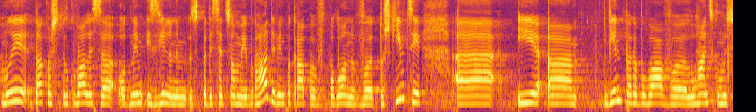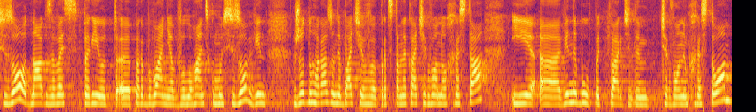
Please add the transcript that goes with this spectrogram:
Ми також спілкувалися одним із звільненим з 57-ї бригади. Він потрапив в полон в Тошківці. Е, І е, він перебував в Луганському СІЗО, однак за весь період е, перебування в Луганському СІЗО він жодного разу не бачив представника Червоного Хреста, і е, він не був підтвердженим Червоним Хрестом.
